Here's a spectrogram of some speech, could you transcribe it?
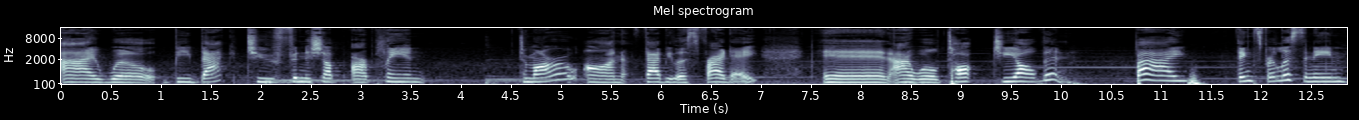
I will be back to finish up our plan tomorrow on Fabulous Friday, and I will talk to y'all then. Bye. Thanks for listening.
